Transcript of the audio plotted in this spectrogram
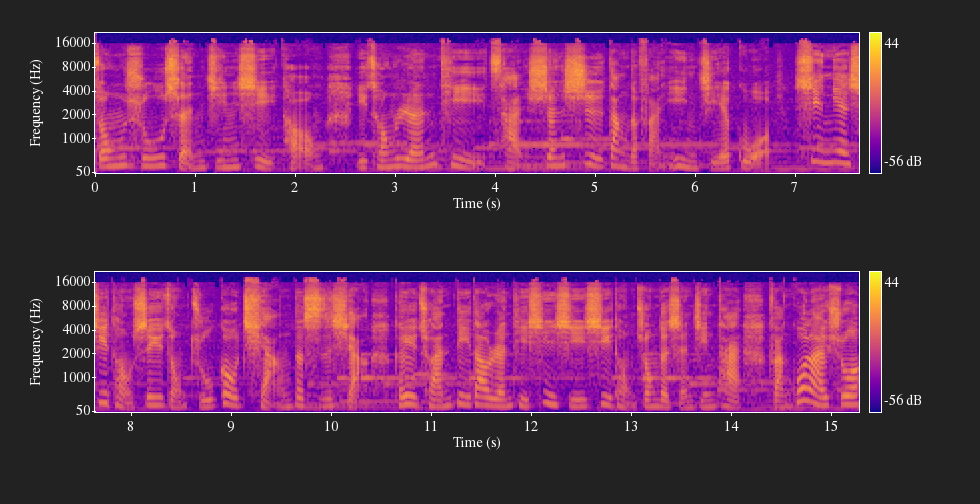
中枢神经系统，以从人体产生适当的反应结果。信念系统是一种足够强的思想，可以传递到人体信息系统中的神经肽。反过来说，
